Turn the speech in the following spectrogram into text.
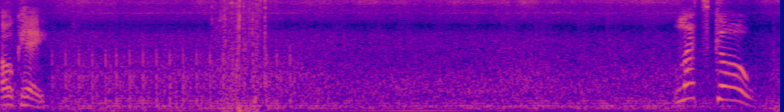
Okay. Go!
